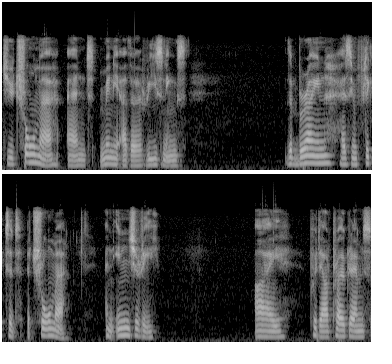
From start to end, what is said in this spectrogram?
due trauma and many other reasonings the brain has inflicted a trauma, an injury. I put out programs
